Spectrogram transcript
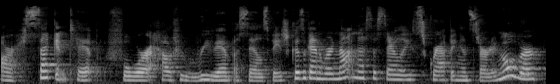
our second tip for how to revamp a sales page. Because again, we're not necessarily scrapping and starting over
